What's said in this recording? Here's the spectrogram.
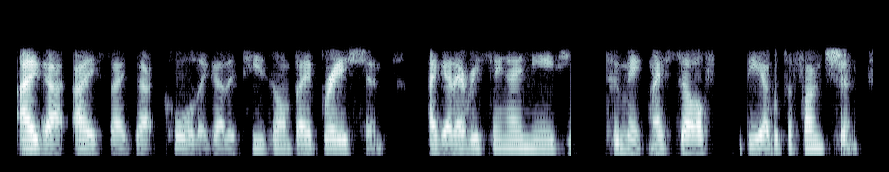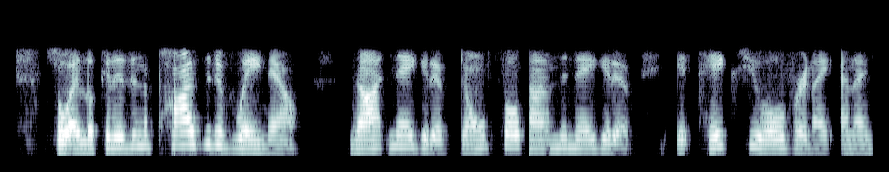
I got ice, I got cold, I got a T-zone vibration. I got everything I need to make myself be able to function. So I look at it in a positive way now not negative. Don't focus on the negative. It takes you over, and, I, and I'm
